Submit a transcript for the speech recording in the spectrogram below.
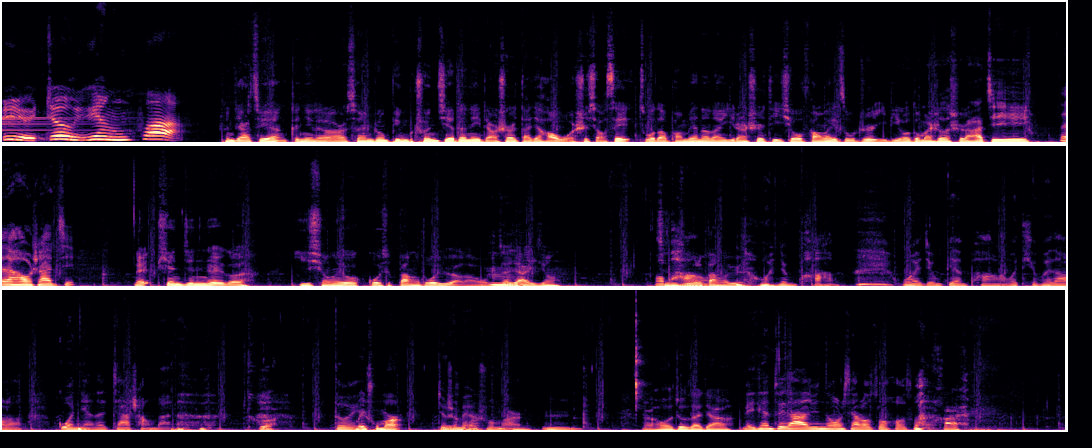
宇宙电话。纯洁二次元，跟你聊二次元中并不纯洁的那点事儿。大家好，我是小 C，坐到旁边的呢依然是地球防卫组织 EDO 动漫社的社长阿吉。大家好，我是阿吉。哎，天津这个疫情又过去半个多月了，我们在家已经禁足我胖了半个月。我已经胖了，我已经变胖了，我体会到了过年的加长版。呵，对，没出门，就是没没有出门儿。嗯，然后就在家，每天最大的运动是下楼做核酸。嗨，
